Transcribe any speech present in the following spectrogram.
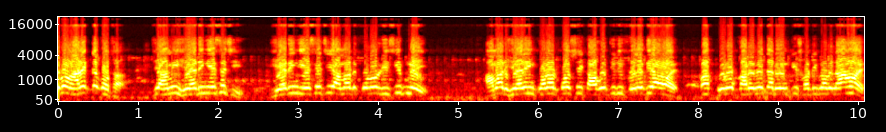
এবং আরেকটা কথা, যে আমি হিয়ারিং এসেছি হিয়ারিং এসেছি, আমার কোনো রিসিভ নেই। আমার হিয়ারিং করার পর সেই কাগজ যদি ফেলে দেওয়া হয়, বা কোনো কারণে তার এন্ট্রি সঠিকভাবে না হয়,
